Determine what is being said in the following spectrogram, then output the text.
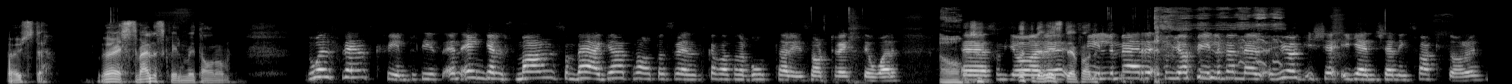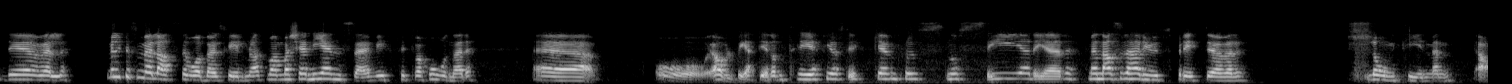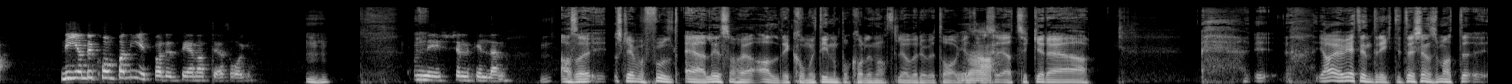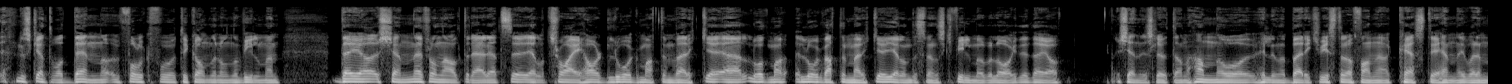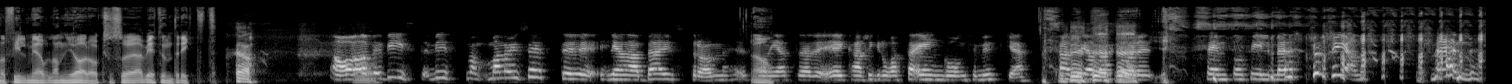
Ja, just det. Nu är det svensk film vi talar om. Då en svensk film, precis. En engelsman som vägrar prata svenska fast han har bott här i snart 30 år. Ja. Eh, som, gör, eh, filmer, som gör filmer med hög ige- igenkänningsfaktor. Det är väl men lite som med Lasse Åbergs filmer, att man, man känner igen sig i vissa situationer. Eh, och jag vet igenom tre, fyra stycken plus några serier. Men alltså det här är utspritt över lång tid. Men ja. Nionde kompaniet var det senaste jag såg. Mhm. Om ni känner till den. Alltså, ska jag vara fullt ärlig så har jag aldrig kommit in på Colin Nutley överhuvudtaget. Nej. Alltså, jag tycker det är... Ja, jag vet inte riktigt. Det känns som att, eh, nu ska jag inte vara den, och folk får tycka om den om de vill, men det jag känner från allt det där är att jävla tryhard lågvattenmärke, äh, lågma- lågvattenmärke gällande svensk film överlag. Det är det jag känner i slutändan. Han och Helena Bergqvist, eller vad fan jag castar henne i varenda film jag vill gör också, så jag vet inte riktigt. Ja. Ja, Ja. visst, visst man, man har ju sett eh, Helena Bergström som Ja. heter eh, Kanske gråta en gång för mycket. Kanske redan för 15 filmer för sent. Men,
